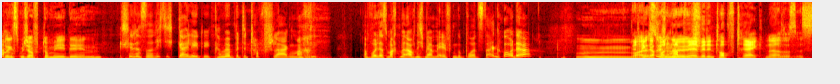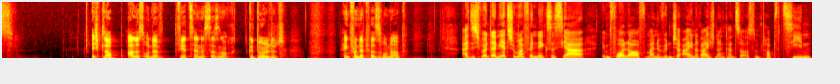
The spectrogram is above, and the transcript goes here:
Bringst mich auf dumme Ideen. Ich finde das eine richtig geile Idee. Können wir bitte Topfschlagen machen? Obwohl, das macht man auch nicht mehr am 11. Geburtstag, oder? Hm, Das weiß hängt ich davon nicht. ab, wer, wer den Topf trägt. Ne? Also es ist Ich glaube, alles unter 14 ist das noch geduldet. Hängt von der Person ab. Also ich würde dann jetzt schon mal für nächstes Jahr im Vorlauf meine Wünsche einreichen. Dann kannst du aus dem Topf ziehen,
